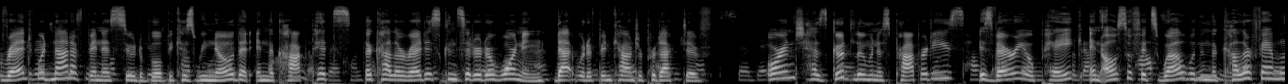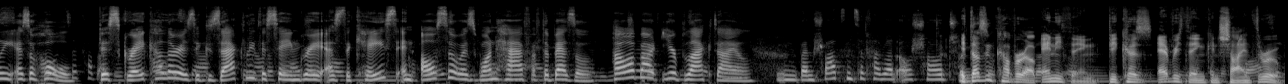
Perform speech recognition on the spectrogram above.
Red would not have been as suitable because we know that in the cockpits, the color red is considered a warning. That would have been counterproductive. Orange has good luminous properties, is very opaque, and also fits well within the color family as a whole. This gray color is exactly the same gray as the case and also as one half of the bezel. How about your black dial? Beim schwarzen Zifferblatt ausschaut. It doesn't cover up anything because everything can shine through.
